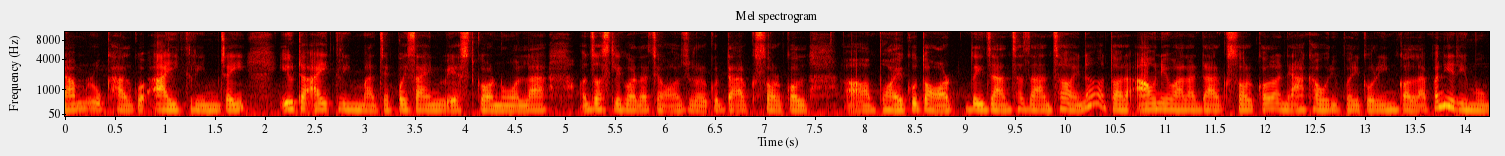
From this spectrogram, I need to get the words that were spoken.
राम्रो खालको आई क्रिम चाहिँ एउटा आई क्रिममा चाहिँ पैसा इन्भेस्ट गर्नु होला जसले गर्दा चाहिँ हजुरहरूको डार्क सर्कल भएको त हट्दै जान्छ जान्छ होइन? तर आउनेवाला डार्क सर्कल अनि आँखा वरिपरिको रिङ्कललाई पनि रिमुभ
